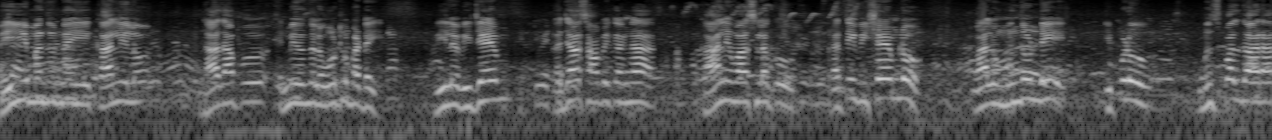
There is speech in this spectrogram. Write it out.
వెయ్యి మంది ఉన్న ఈ కాలనీలో దాదాపు ఎనిమిది వందల ఓట్లు పడ్డాయి. వీళ్ళ విజయం ప్రజాస్వామికంగా కాలనీ వాసులకు ప్రతి విషయంలో వాళ్ళు ముందుండి ఇప్పుడు మున్సిపల్ ద్వారా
